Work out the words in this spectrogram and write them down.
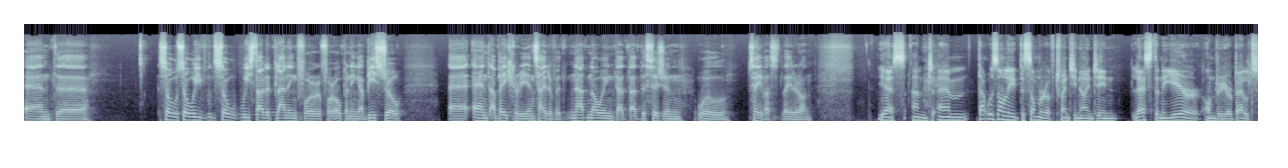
and uh, so so we so we started planning for for opening a bistro uh, and a bakery inside of it, not knowing that that decision will save us later on. Yes, and um, that was only the summer of 2019 less than a year under your belt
